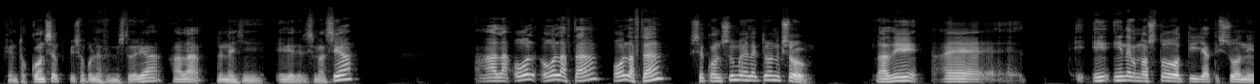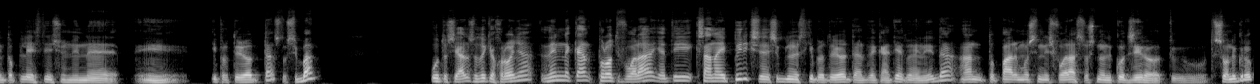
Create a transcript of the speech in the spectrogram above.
ποιο είναι το concept πίσω από όλη αυτή την ιστορία, αλλά δεν έχει ιδιαίτερη σημασία. Αλλά ό, όλα, αυτά, όλα αυτά σε consumer electronic show. Δηλαδή, ε, ε, ε, είναι γνωστό ότι για τη Sony το PlayStation είναι η, η προτεραιότητα στο σύμπαν. Ούτως ή άλλως εδώ και χρόνια δεν είναι καν πρώτη φορά γιατί ξαναυπήρξε συγκλονιστική προτεραιότητα τη δεκαετία του 90, αν το πάρουμε ως συνεισφορά στο συνολικό τζίρο του, του Sony Group.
